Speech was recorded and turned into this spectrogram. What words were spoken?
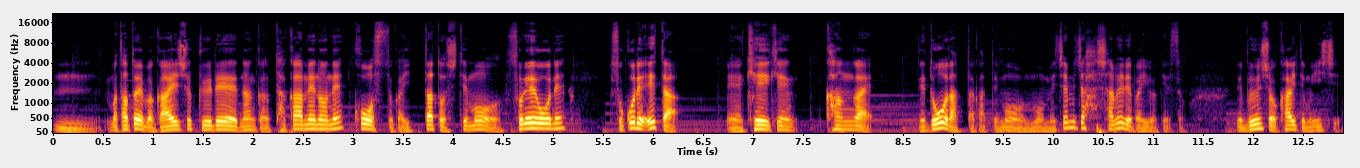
うん。まあ、例えば外食でなんか高めのねコースとか行ったとしてもそれをねそこで得た、えー、経験考えでどうだったかってもうもうめちゃめちゃ喋ればいいわけですよ。で文章書いてもいいし、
